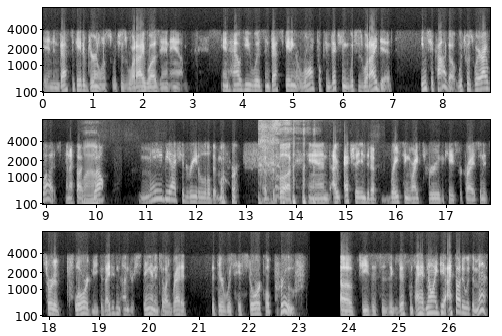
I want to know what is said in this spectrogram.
an investigative journalist, which is what I was and am, and how he was investigating a wrongful conviction, which is what I did in Chicago, which was where I was. And I thought, wow. well, maybe I should read a little bit more of the book. and I actually ended up racing right through the Case for Christ, and it sort of floored me because I didn't understand until I read it that there was historical proof of Jesus's existence. I had no idea. I thought it was a myth.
